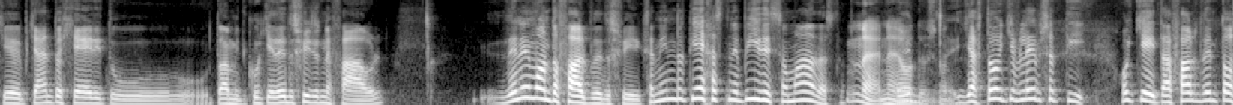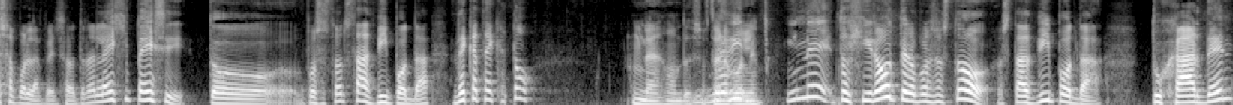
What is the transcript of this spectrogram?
και πιάνει το χέρι του, του αμυντικού και δεν τους σφυρίζουν φάουλ. Δεν είναι μόνο το φάουλ που δεν τους σφύριξαν, είναι ότι έχασε την επίθεση της ομάδας του. Ναι, ναι, Δηλαδή, όντως. Γι' αυτό και βλέπεις ότι. Οκ, τα φάουλ δεν είναι τόσα πολλά περισσότερα, αλλά έχει πέσει το ποσοστό τους στα δίποντα 10%. Ναι, όντως. Αυτό Δηλαδή, είναι πολύ. Είναι το χειρότερο ποσοστό στα δίποντα του Harden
